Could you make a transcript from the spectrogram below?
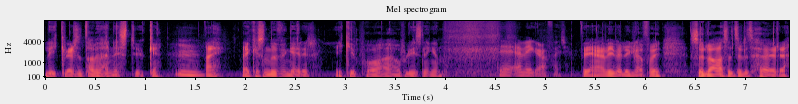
Likevel så tar vi det her neste uke. Mm. Nei, det er ikke sånn det fungerer. Ikke på opplysningen. Det er vi glad for. Det er vi veldig glad for. Så la oss rett og slett høre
